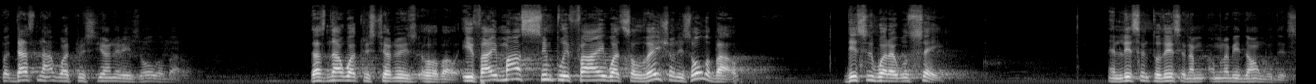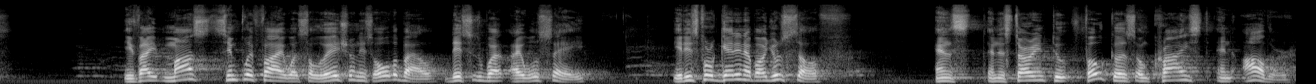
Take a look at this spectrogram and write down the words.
but that's not what Christianity is all about. That's not what Christianity is all about. If I must simplify what salvation is all about, this is what I will say. And listen to this, and I'm, I'm going to be done with this. If I must simplify what salvation is all about, this is what I will say. It is forgetting about yourself and, and starting to focus on Christ and other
